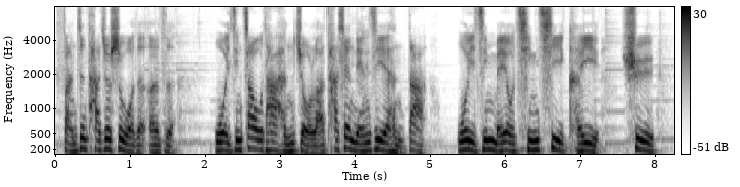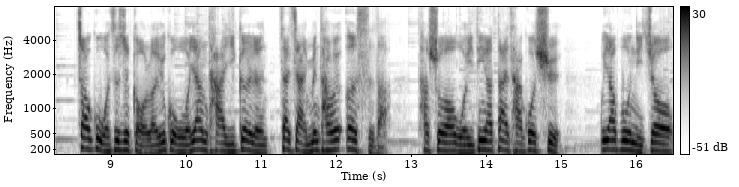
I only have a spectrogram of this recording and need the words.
反正他就是我的儿子，我已经照顾他很久了，他现在年纪也很大，我已经没有亲戚可以去。”照顾我这只狗了。如果我让它一个人在家里面，它会饿死的。他说我一定要带它过去，要不你就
